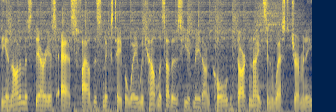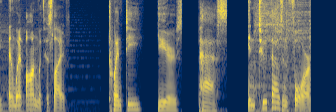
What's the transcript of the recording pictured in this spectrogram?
the anonymous Darius S. filed this mixtape away with countless others he had made on cold, dark nights in West Germany and went on with his life. Twenty years pass. In 2004,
